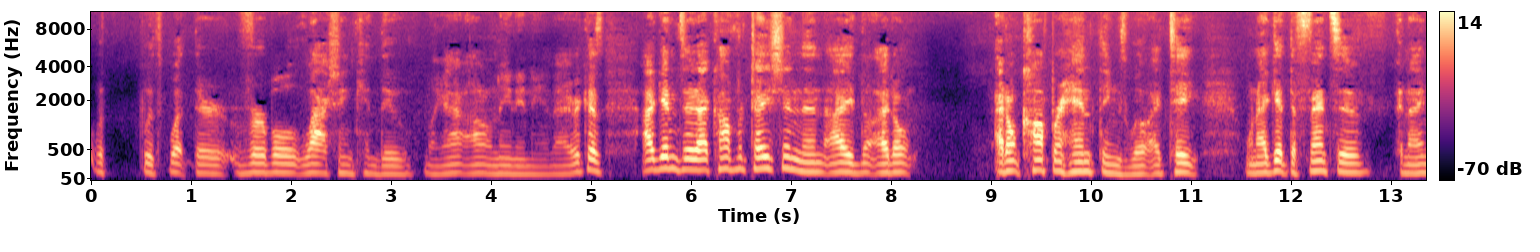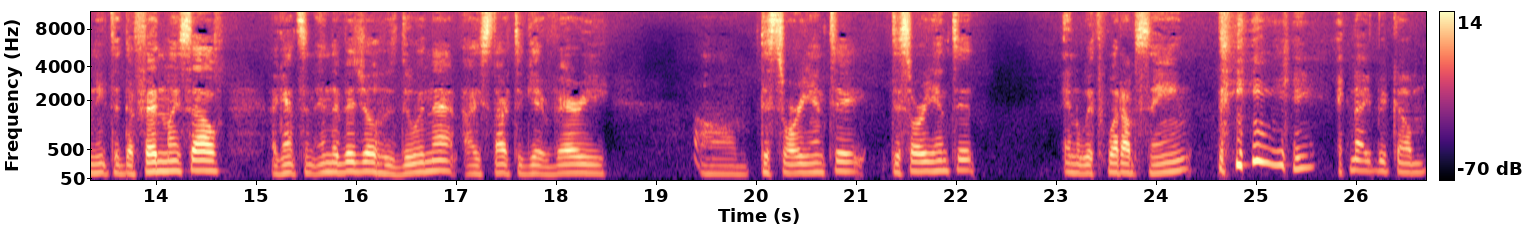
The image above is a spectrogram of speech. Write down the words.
with with what their verbal lashing can do. Like I, I don't need any of that because I get into that confrontation, then I don't, I don't I don't comprehend things well. I take when I get defensive and I need to defend myself against an individual who's doing that, I start to get very um, disoriented, disoriented, and with what I'm saying, and I become,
